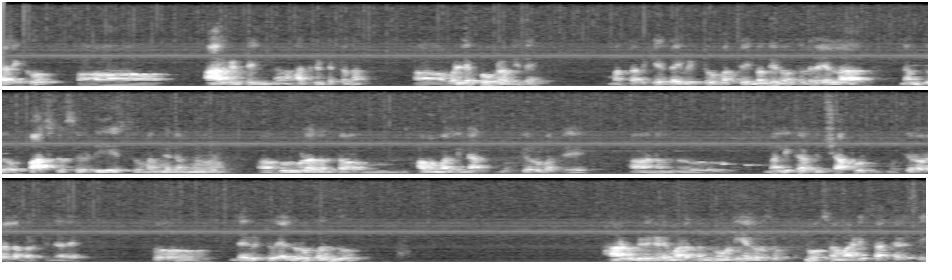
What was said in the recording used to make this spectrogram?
ತಾರೀಕು ಆರು ಗಂಟೆಯಿಂದ ಹತ್ತು ಗಂಟೆ ತನಕ ಒಳ್ಳೆ ಪ್ರೋಗ್ರಾಮ್ ಇದೆ. ಮತ್ತು ಅದಕ್ಕೆ ದಯವಿಟ್ಟು ಮತ್ತು ಏನು ಅಂತಂದರೆ ಎಲ್ಲ ನಮ್ಮದು ಪಾಸ್ಟರ್ಸ್ ಡಿ ಎಸ್ ಮತ್ತು ನಮ್ಮದು ಗುರುಗಳಾದಂಥ ಹವಮಲ್ಲಿನ ಮುಖ್ಯರು ಮತ್ತು ನಮ್ಮದು ಮಲ್ಲಿಕಾರ್ಜುನ್ ಶಾಪೂರ್ ಮುಖ್ಯರವರೆಲ್ಲ ಬರ್ತಿದ್ದಾರೆ. ಸೊ ದಯವಿಟ್ಟು ಎಲ್ಲರೂ ಬಂದು ಹಾಡು ಬಿಡುಗಡೆ ಮಾಡೋದನ್ನು ನೋಡಿ, ಎಲ್ಲರೂ ಪ್ರೋತ್ಸಾಹ ಮಾಡಿ, ಸಹಕರಿಸಿ.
